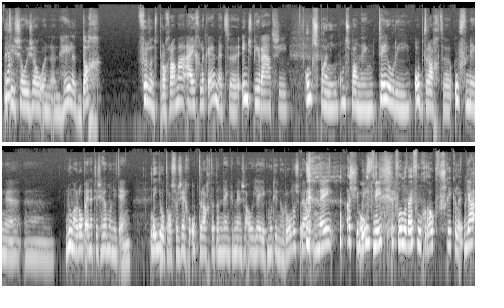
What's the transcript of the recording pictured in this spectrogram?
Het ja. is sowieso een, een hele dag vullend programma eigenlijk. Hè, met inspiratie, ontspanning. ontspanning, theorie, opdrachten, oefeningen. noem maar op. En het is helemaal niet eng. Nee, joh, Want als we zeggen opdrachten, dan denken mensen, oh jee, ik moet in een rollenspel. Nee, alsjeblieft. hoeft niet. Vonden wij vroeger ook verschrikkelijk. Ja,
